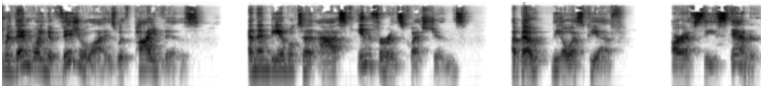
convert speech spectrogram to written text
we're then going to visualize with PyVis and then be able to ask inference questions about the OSPF RFC standard.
